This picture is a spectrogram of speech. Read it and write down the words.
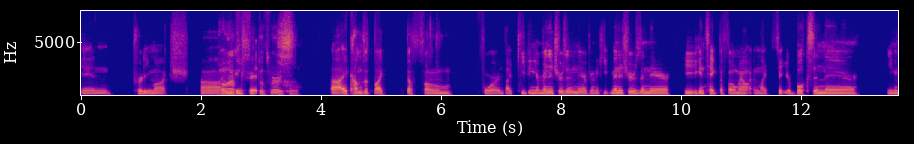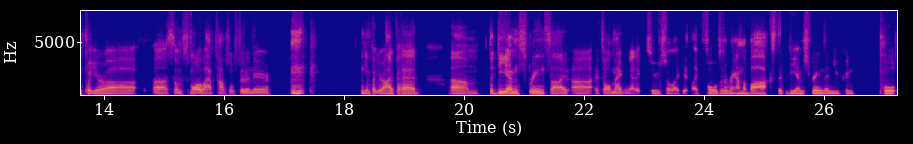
in pretty much. Uh, Oh, you can fit that's very cool. uh, it comes with like the foam for like keeping your miniatures in there. If you want to keep miniatures in there, you can take the foam out and like fit your books in there. You can put your uh uh some small laptops will fit in there. you can put your iPad. Um, the DM screen side, uh, it's all magnetic too, so like it like folds around the box, the DM screen, and then you can pull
